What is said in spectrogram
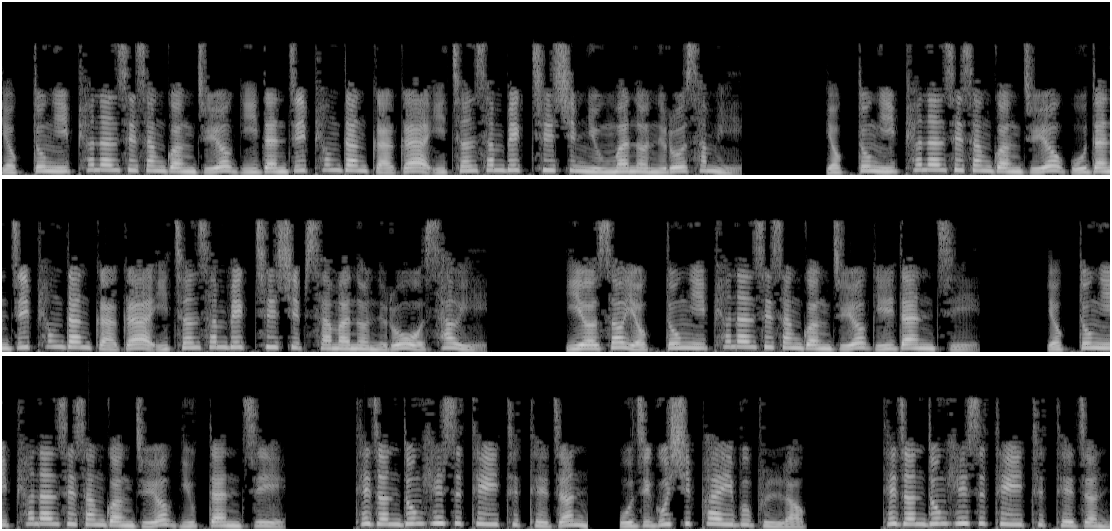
역동이 편안세상 광주역 2단지 평당가가 2,376만원으로 3위. 역동이 편안세상 광주역 5단지 평당가가 2,374만원으로 4위. 이어서 역동이 편안세상 광주역 1단지, 역동이 편안세상 광주역 6단지, 태전동 힐스테이트 태전, 오지구 C5 블럭, 태전동 힐스테이트 태전,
